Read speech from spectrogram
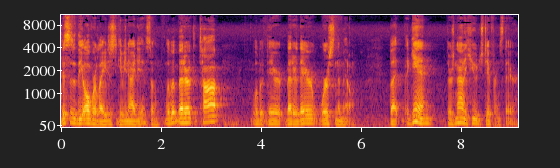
this is the overlay, just to give you an idea. So a little bit better at the top, a little bit there, better there, worse in the middle. But again, there's not a huge difference there.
